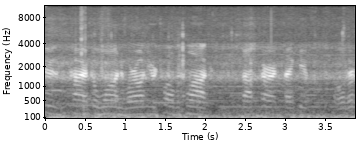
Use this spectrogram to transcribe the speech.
News, Kayaker 1. We're on your 12 o'clock. Stop turn, thank you. Over.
